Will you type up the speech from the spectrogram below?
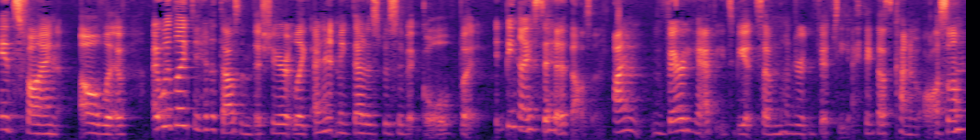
It's fine, I'll live. I would like to hit a thousand this year. Like I didn't make that a specific goal, but it'd be nice to hit a thousand. I'm very happy to be at 750. I think that's kind of awesome,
